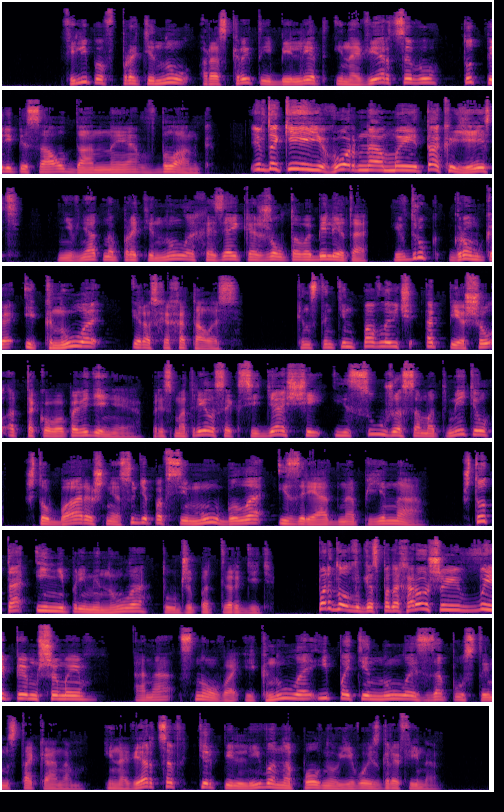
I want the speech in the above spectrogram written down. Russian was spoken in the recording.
Филиппов протянул раскрытый билет Иноверцеву, тот переписал данные в бланк. «Евдокия Егоровна, мы так и есть!» Невнятно протянула хозяйка желтого билета и вдруг громко икнула и расхохоталась. Константин Павлович опешил от такого поведения, присмотрелся к сидящей и с ужасом отметил, что барышня, судя по всему, была изрядно пьяна что та и не применула тут же подтвердить. «Пардон, господа хорошие, выпьемши мы!» Она снова икнула и потянулась за пустым стаканом. И Наверцев терпеливо наполнил его из графина.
